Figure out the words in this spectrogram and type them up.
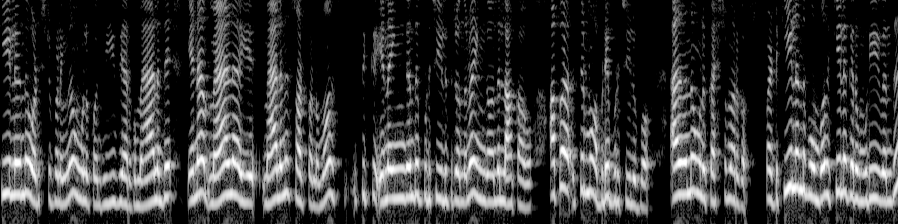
கீழேருந்து உடச்சிட்டு போனீங்கன்னா உங்களுக்கு கொஞ்சம் ஈஸியாக இருக்கும். மேலேருந்து ஏன்னா மேலே மேலேருந்து ஸ்டார்ட் பண்ணுமோ சிக்கு ஏன்னா இங்கேருந்து பிடிச்சி இழுத்துட்டு வந்தோம்னா இங்கே வந்து லாக் ஆகும். அப்போ திரும்ப அப்படியே பிடிச்சி இழுப்போம். அது வந்து உங்களுக்கு கஷ்டமாக இருக்கும். பட் கீழேருந்து போகும்போது கீழே இருக்கிற முடி வந்து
